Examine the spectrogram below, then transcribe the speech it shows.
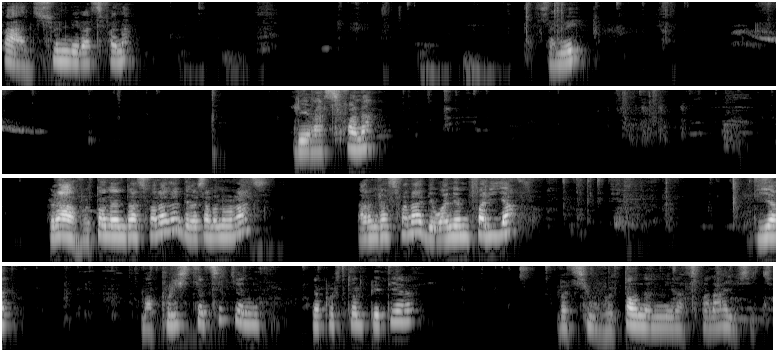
fahadisoan'ny ratsy fanahy. Izany hoe le ratsy fanahy raha voataona ny ratsy fanahy zany de lasa manao ratsy ary ny ratsy fanahy de ho any amin'ny farihy afo dia mamporisika antsika ny ny apôstôly petera mba tsy ho voataona amin'ny ratsy fanahy isika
